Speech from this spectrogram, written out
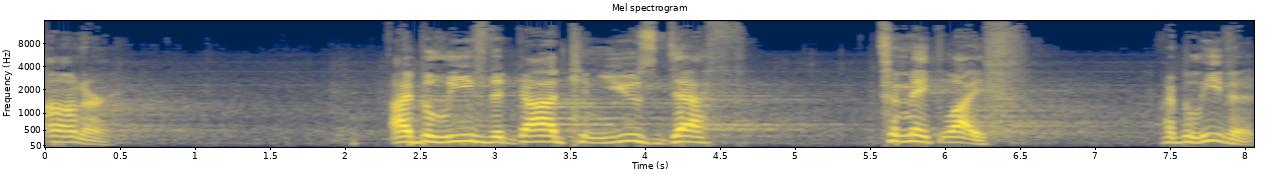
honor. I believe that God can use death to make life. I believe it.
